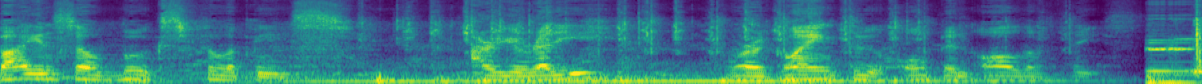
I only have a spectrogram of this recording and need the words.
Buy and Sell Books Philippines. Are you ready? We're going to open all of these.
